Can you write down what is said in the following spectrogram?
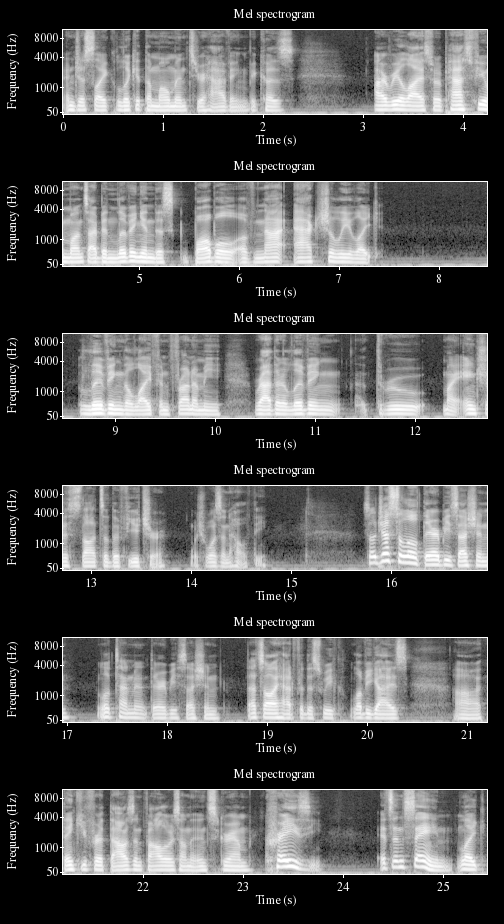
and just like look at the moments you're having because I realized for the past few months I've been living in this bubble of not actually like living the life in front of me, rather living through my anxious thoughts of the future, which wasn't healthy. So just a little therapy session, a little 10 minute therapy session. That's all I had for this week. Love you guys. Uh, thank you for a thousand followers on the Instagram. Crazy. It's insane. Like,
